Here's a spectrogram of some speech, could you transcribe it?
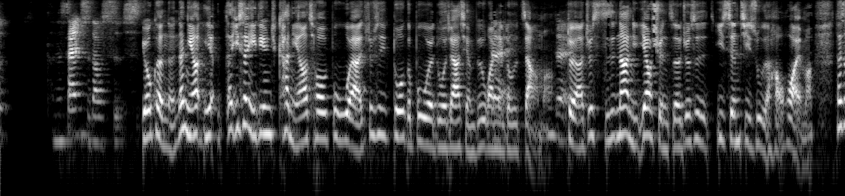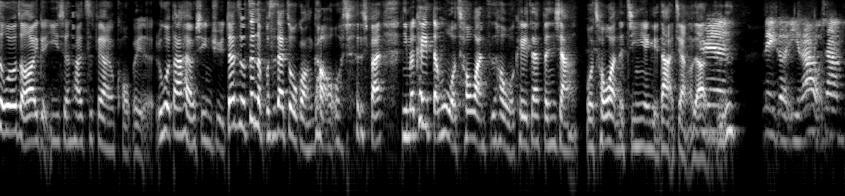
可能三十到四十，有可能。那你要你他医生一定去看你要抽部位啊，就是多个部位多加钱，不是外面都是这样吗？对啊，就只是那你要选择就是医生技术的好坏嘛。但是我有找到一个医生，他是非常有口碑的。如果大家还有兴趣，但是真的不是在做广告，我反正你们可以等我抽完之后，我可以再分享我抽完的经验给大家这样子。那个伊拉好像。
